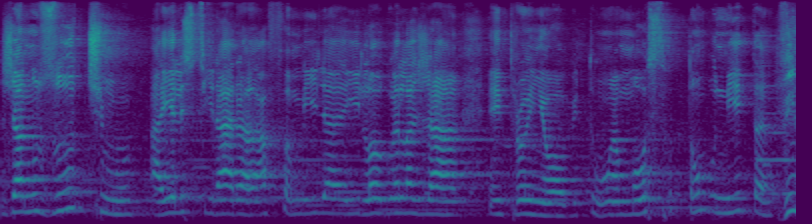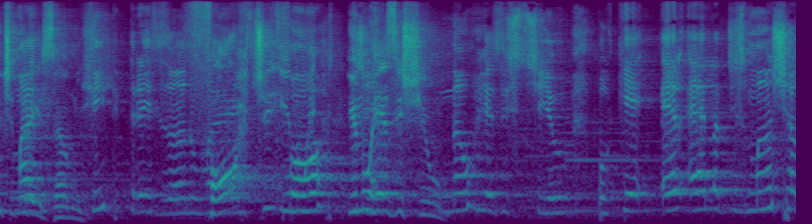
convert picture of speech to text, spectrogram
já nos últimos, aí eles tiraram a família e logo ela já entrou em óbito. Uma moça tão bonita. 23 mas- anos. 23 anos. mas Forte e não- e não forte resistiu. não resistiu, porque ela, ela desmancha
